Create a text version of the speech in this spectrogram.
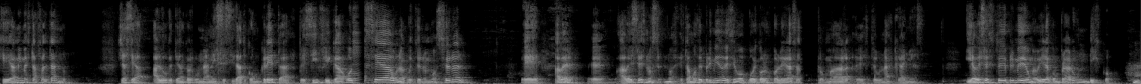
que a mí me está faltando ya sea algo que tenga que ver con una necesidad concreta, específica, o ya sea una cuestión emocional. Eh, a ver, eh, a veces nos, estamos deprimidos y decimos voy con los colegas a tomar este, unas cañas. Y a veces estoy deprimido y me voy a ir a comprar un disco. Hmm.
